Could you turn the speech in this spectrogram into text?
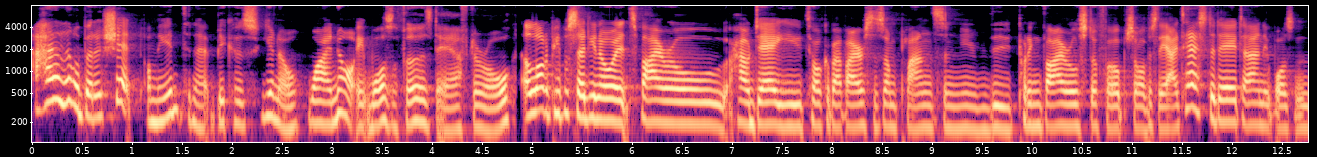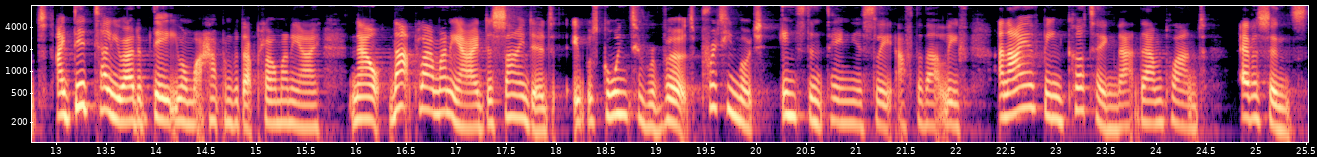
I had a little bit of shit on the internet because, you know, why not? It was a Thursday after all. A lot of people said, you know, it's viral. How dare you talk about viruses on plants and you putting viral stuff up. So obviously I tested it and it wasn't. I did tell you I'd update you on what happened with that Plowmanii. Now, that Plowmanii decided it was going to revert pretty much instantaneously after that leaf. And I have been cutting that damn plant ever since.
